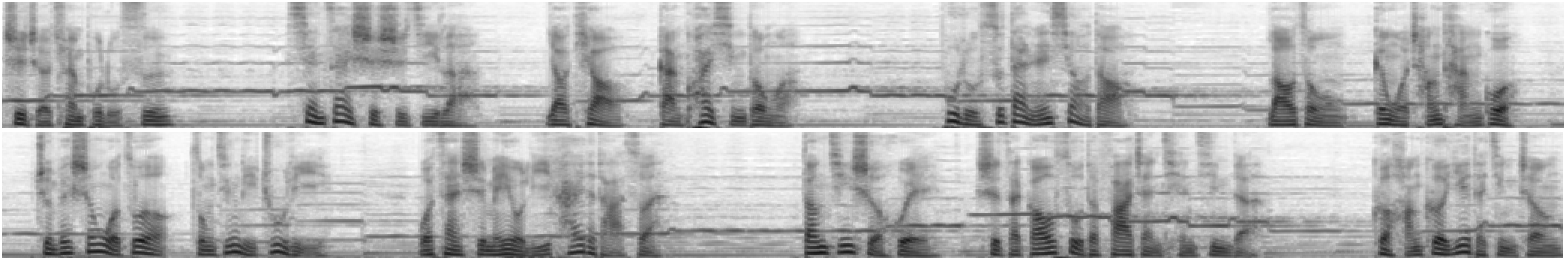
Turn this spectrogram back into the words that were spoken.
智者劝布鲁斯：“现在是时机了，要跳，赶快行动啊！”布鲁斯淡然笑道：“老总跟我长谈过，准备升我做总经理助理，我暂时没有离开的打算。当今社会是在高速的发展前进的，各行各业的竞争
